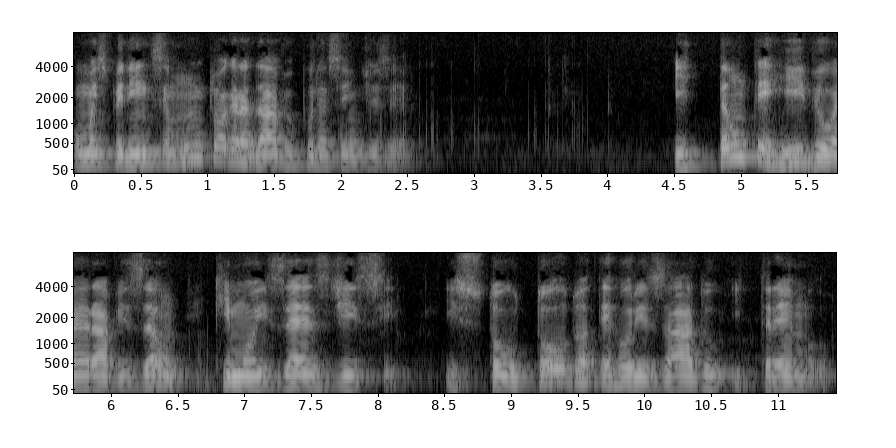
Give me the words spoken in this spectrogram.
uma experiência muito agradável, por assim dizer. E tão terrível era a visão que Moisés disse: Estou todo aterrorizado e trêmulo.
